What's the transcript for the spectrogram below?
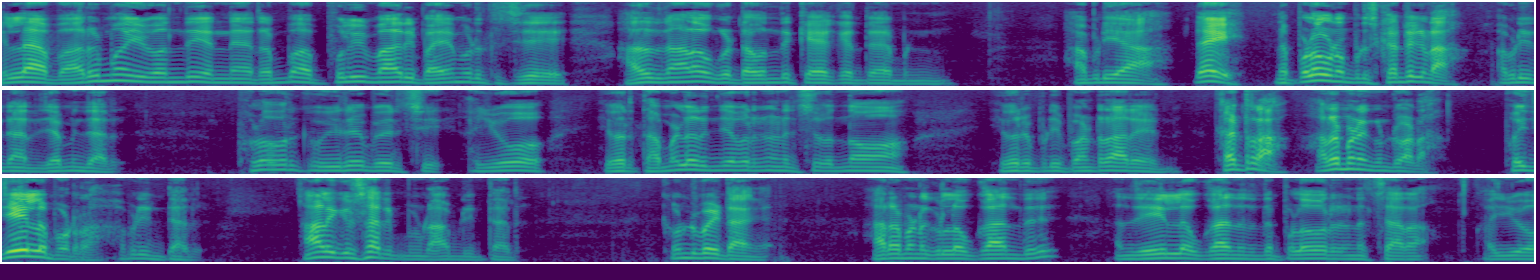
இல்லை வறுமை வந்து என்னை ரொம்ப புலி மாதிரி பயமுறுத்துச்சு. அதனால உங்கள்கிட்ட வந்து கேட்கட்டேன் அப்படின்னு. அப்படியா? டேய் இந்த புலவனை பிடிச்சி கட்டுக்கடா அப்படின்னார் ஜமீன்தார். புலவருக்கு உயிரே போயிடுச்சு ஐயோ இவர் தமிழறிஞ்சவர் நினச்சி வந்தோம். இவர் இப்படி பண்ணுறாரு கட்டுறா அரண்மனை கொண்டு வாடா. போய் ஜெயிலில் போடுறா அப்படின்ட்டார். நாளைக்கு விசாரிப்போம்டா அப்படின்ட்டார். கொண்டு போயிட்டாங்க. அரண்மனைக்குள்ளே உட்காந்து அந்த ஜெயிலில் உட்காந்துருந்த புலவர் நினச்சாராம் ஐயோ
